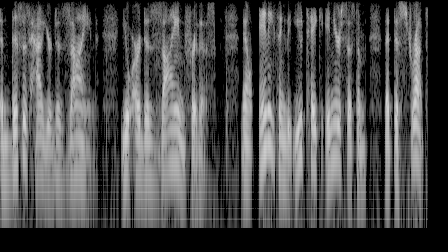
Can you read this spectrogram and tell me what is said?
and this is how you're designed. You are designed for this. Now, anything that you take in your system that disrupts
